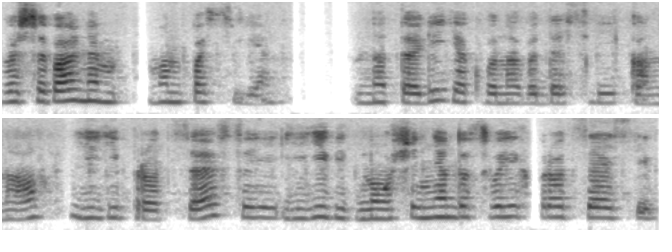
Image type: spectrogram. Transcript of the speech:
вишивальним Монпасьє. Наталі, як вона веде свій канал, її процеси, її відношення до своїх процесів.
